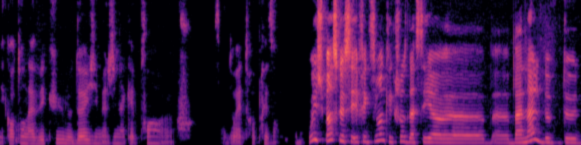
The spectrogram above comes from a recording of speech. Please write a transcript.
Et quand on a vécu le deuil, j'imagine à quel point euh, doit être présent. Oui, je pense que c'est effectivement quelque chose d'assez euh, banal de,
